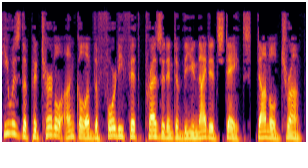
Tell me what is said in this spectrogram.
He was the paternal uncle of the 45th President of the United States, Donald Trump.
